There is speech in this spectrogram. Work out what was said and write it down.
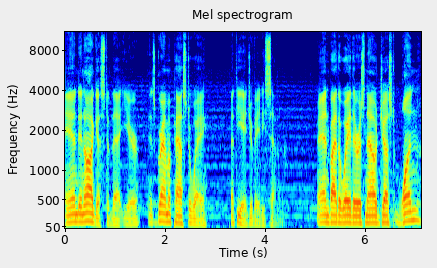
and in August of that year, his grandma passed away at the age of 87. And by the way, there is now just one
